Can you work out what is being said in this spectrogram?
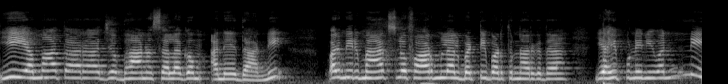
ఈ యమాతారాజ బాణ సలగం అనే దాన్ని మరి మీరు మ్యాథ్స్లో ఫార్ములాలు బట్టి పడుతున్నారు కదా. యా ఇప్పుడు నేను ఇవన్నీ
